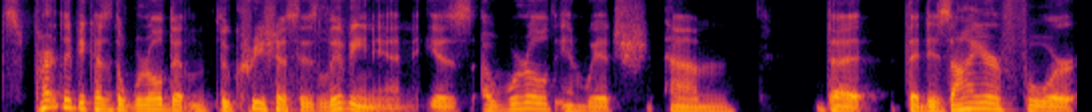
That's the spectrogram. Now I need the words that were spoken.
It's partly because the world that Lucretius is living in is a world in which um, the the desire for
